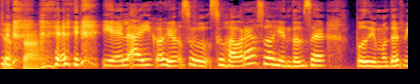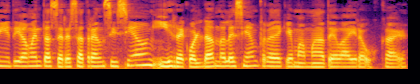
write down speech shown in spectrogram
Ya está. y él ahí cogió sus abrazos y entonces pudimos definitivamente hacer esa transición y recordándole siempre de que mamá te va a ir a buscar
